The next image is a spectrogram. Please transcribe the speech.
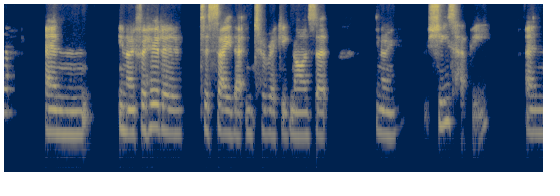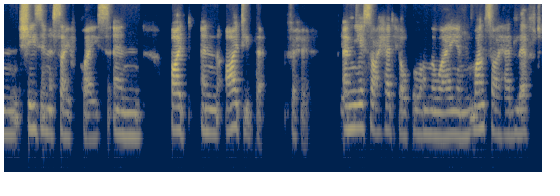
Yeah. And you know, for her to to say that and to recognise that, you know, she's happy and she's in a safe place, and I and I did that for her. And yes, I had help along the way. And once I had left,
